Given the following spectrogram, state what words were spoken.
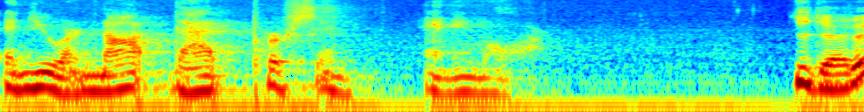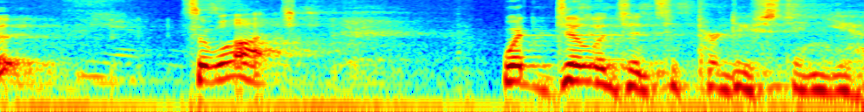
And you are not that person anymore. You get it? Yeah. So watch what diligence it produced in you.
